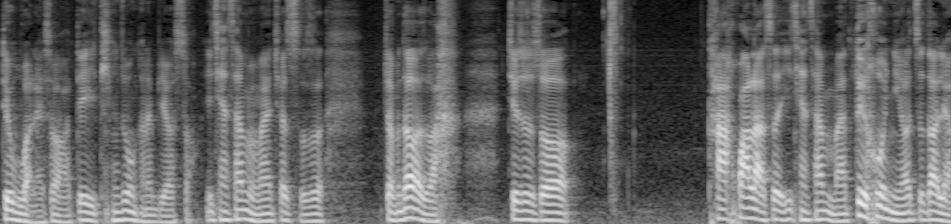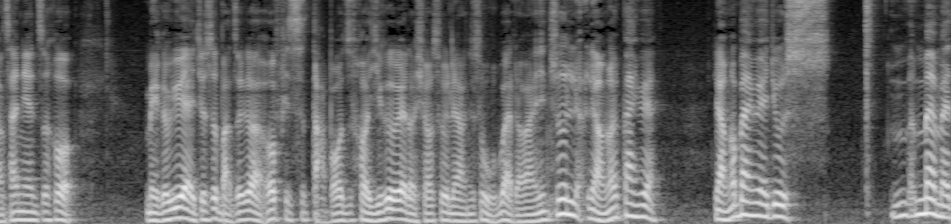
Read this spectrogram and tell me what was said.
对我来说啊，对听众可能比较少。一千三百万确实是赚不到，是吧？就是说，他花了是一千三百万，最后你要知道，两三年之后，每个月就是把这个 Office 打包之后，一个月的销售量就是五百多万，也就是两两个半月，两个半月就是卖卖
